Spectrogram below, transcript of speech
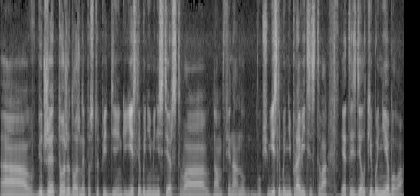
а, в бюджет тоже должны поступить деньги. Если бы не министерство там, финан... ну, в общем, если бы не правительство, этой сделки бы не было.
